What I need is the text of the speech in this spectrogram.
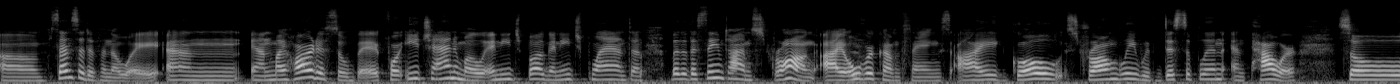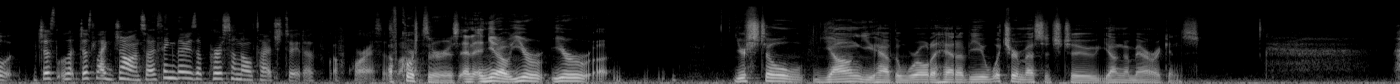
um, sensitive in a way and and my heart is so big for each animal and each bug and each plant and but at the same time strong i yeah. overcome things i go strongly with discipline and power so just just like Joan, so i think there is a personal touch to it of, of course of well. course there is and and you know you're you're uh, you're still young, you have the world ahead of you. What's your message to young Americans?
